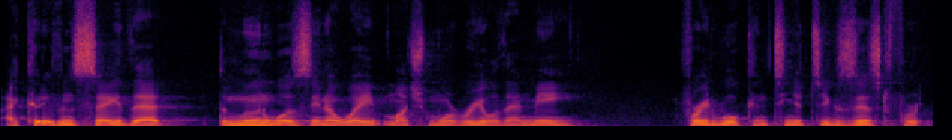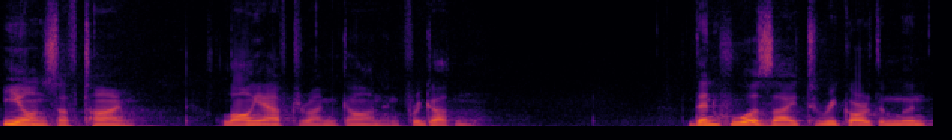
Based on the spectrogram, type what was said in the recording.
I could even say that the moon was, in a way, much more real than me, for it will continue to exist for eons of time, long after I'm gone and forgotten. Then who was I to regard the moon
